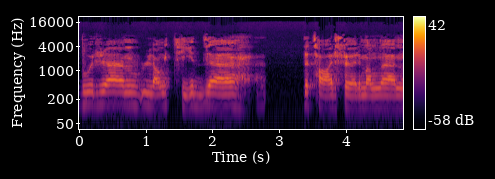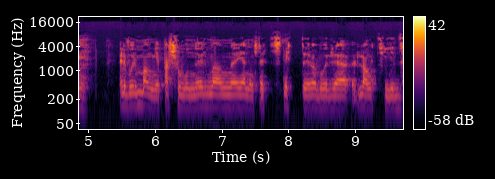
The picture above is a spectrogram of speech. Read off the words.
hvor uh, lang tid det tar før man eh, Eller hvor mange personer man i gjennomsnitt smitter, og hvor eh, lang tid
